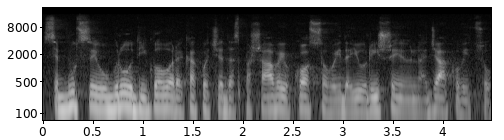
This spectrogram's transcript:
se busaju u grudi i govore kako će da spašavaju Kosovo i da jurišaju na Đakovicu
